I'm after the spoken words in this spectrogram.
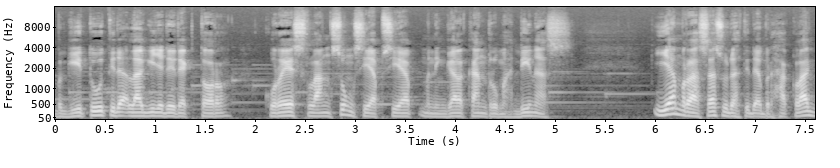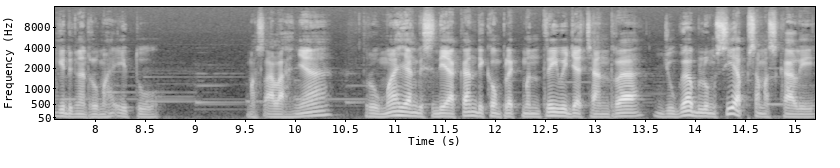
Begitu tidak lagi jadi rektor, Kures langsung siap-siap meninggalkan rumah dinas. Ia merasa sudah tidak berhak lagi dengan rumah itu. Masalahnya, rumah yang disediakan di Komplek Menteri Wijaya Chandra juga belum siap sama sekali.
